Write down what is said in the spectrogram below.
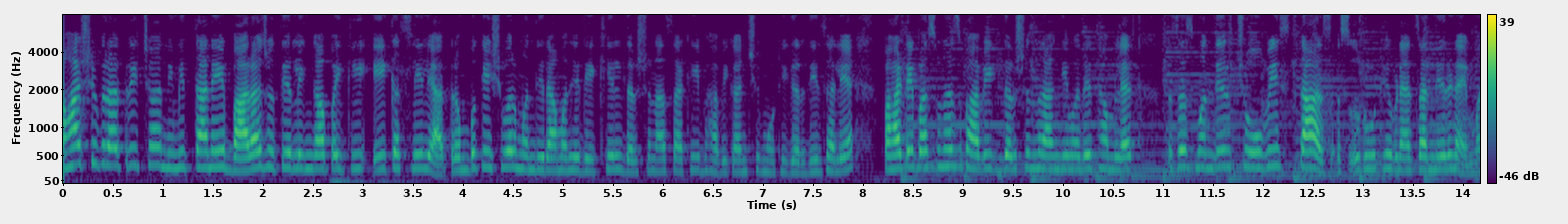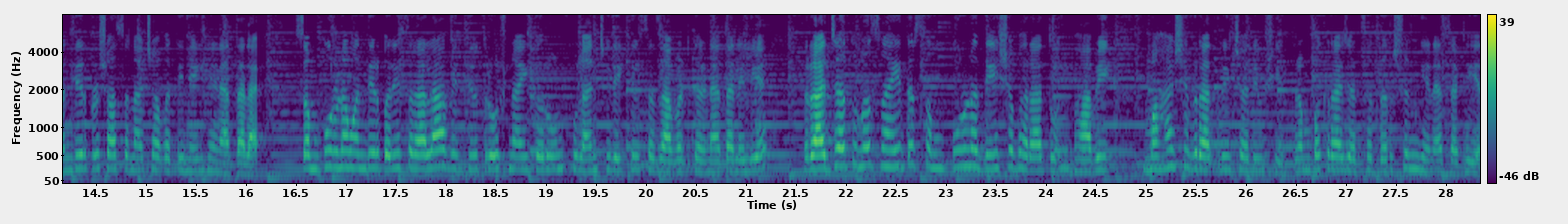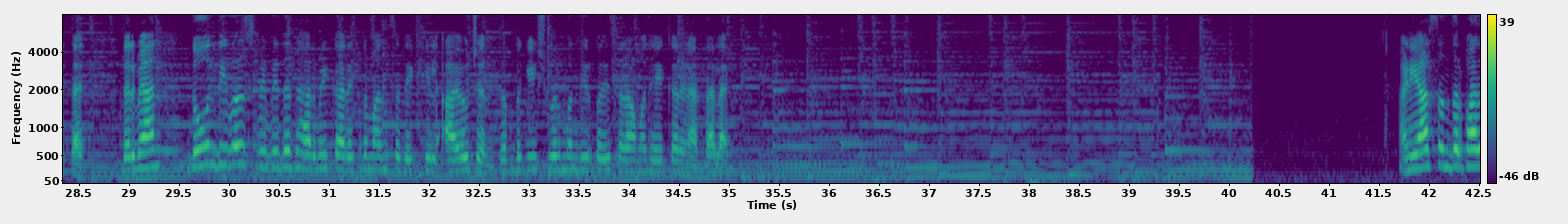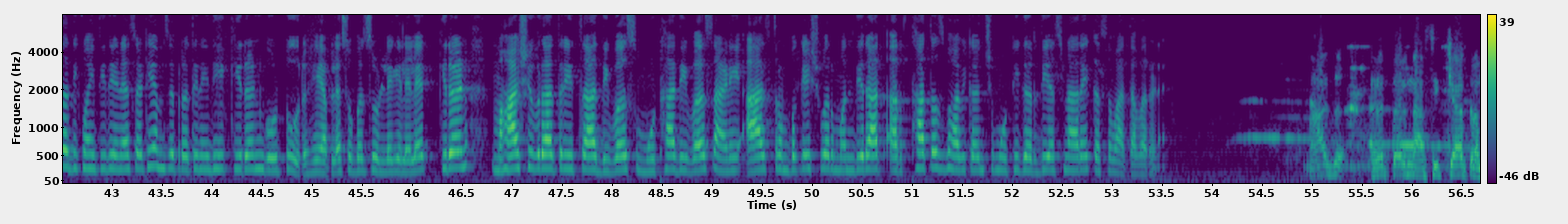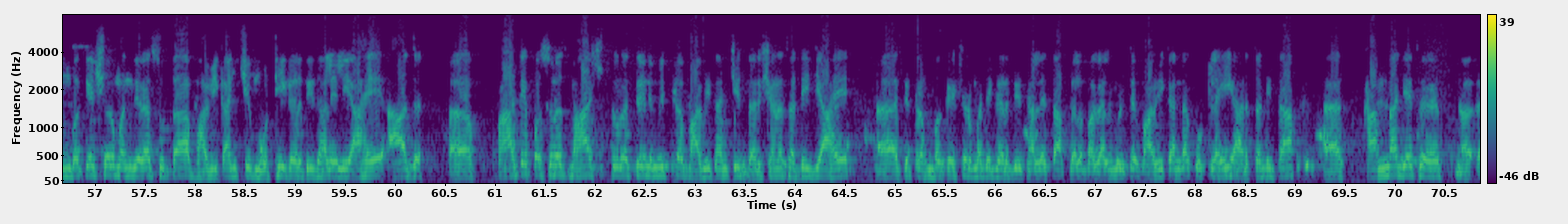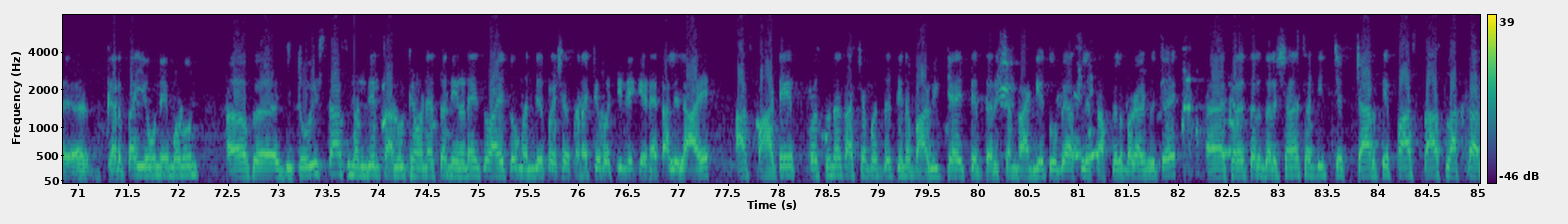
महाशिवरात्रीच्या निमित्ताने बारा ज्योतिर्लिंगापैकी एक असलेल्या त्र्यंबकेश्वर मंदिरामध्ये देखील दर्शनासाठी भाविकांची मोठी गर्दी झाली आहे. पहाटेपासूनच भाविक दर्शन रांगेमध्ये थांबल्यात तसंच मंदिर चोवीस तास सुरू ठेवण्याचा निर्णय मंदिर प्रशासनाच्या वतीने घेण्यात आलाय. संपूर्ण मंदिर परिसराला विद्युत रोषणाई करून फुलांची देखील सजावट करण्यात आलेली आहे. राज्यातूनच नाही तर संपूर्ण देशभरातून भाविक महाशिवरात्रीच्या दिवशी त्र्यंबकराजाचं दर्शन घेण्यासाठी येत आहेत. दरम्यान दोन दिवस विविध धार्मिक कार्यक्रमांचं देखील आयोजन त्र्यंबकेश्वर मंदिर परिसरामध्ये करण्यात आलंय. आणि या संदर्भात अधिक माहिती देण्यासाठी आमचे प्रतिनिधी किरण गोटूर हे आपल्यासोबत जोडले गेलेले आहेत. किरण महाशिवरात्रीचा दिवस मोठा दिवस आणि आज त्र्यंबकेश्वर मंदिरात अर्थातच भाविकांची मोठी गर्दी असणार आहे. कसं वातावरण आहे? आज खर तर नाशिकच्या त्र्यंबकेश्वर मंदिरात सुद्धा भाविकांची मोठी गर्दी झालेली आहे. आज पहाटेपासूनच महाशिवरात्री निमित्त भाविकांची दर्शनासाठी जी आहे ते त्र्यंबकेश्वर मध्ये गर्दी झाल्याचं आपल्याला बघायला मिळते भाविकांना कुठल्याही अडचणीचा सामना जे करता येऊ नये म्हणून चोवीस तास मंदिर चालू ठेवण्याचा निर्णय जो आहे तो मंदिर प्रशासनाच्या वतीने घेण्यात आलेला आहे. आज पहाटेपासूनच अशा पद्धतीनं भाविक जे आहेत ते दर्शन रांगेत उभे असल्याचं आपल्याला बघायला मिळतंय. खरं तर दर्शनासाठी चार ते पाच तास लागतात.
